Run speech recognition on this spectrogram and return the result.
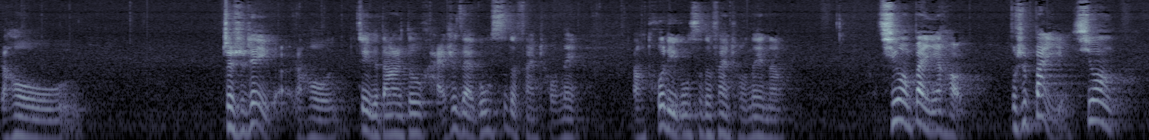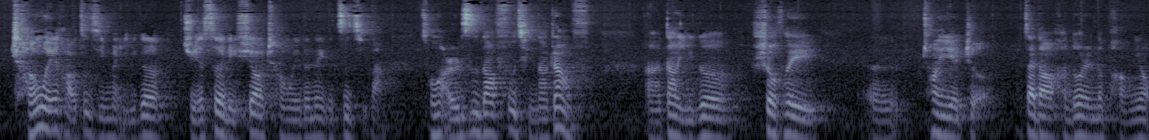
然后。这是这个，然后这个当然都还是在公司的范畴内，然后脱离公司的范畴内呢，希望扮演好，不是扮演，希望成为好自己每一个角色里需要成为的那个自己吧。从儿子到父亲到丈夫，呃，到一个社会呃创业者，再到很多人的朋友，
